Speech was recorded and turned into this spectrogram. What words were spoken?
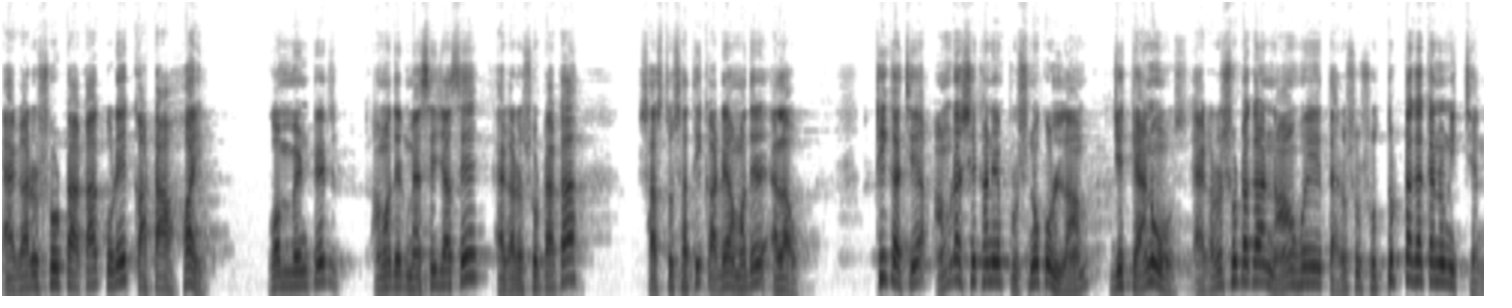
এগারোশো টাকা করে কাটা হয়। গভর্নমেন্টের আমাদের মেসেজ আসে, এগারোশো টাকা স্বাস্থ্যসাথী কার্ডে আমাদের অ্যালাউ। ঠিক আছে, আমরা সেখানে প্রশ্ন করলাম যে কেন এগারোশো টাকা না হয়ে তেরোশো সত্তর টাকা কেন নিচ্ছেন?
